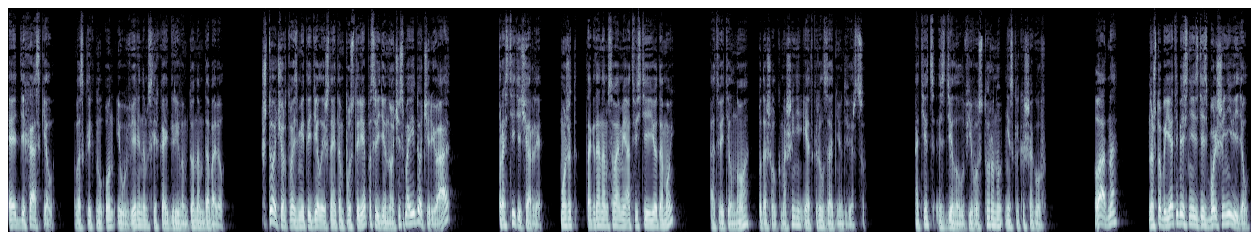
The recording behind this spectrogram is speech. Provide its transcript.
«Эдди Хаскел!» — воскликнул он и уверенным, слегка игривым тоном добавил. Что, черт возьми, ты делаешь на этом пустыре посреди ночи с моей дочерью, а?» «Простите, Чарли, может, тогда нам с вами отвезти ее домой?» Ответил Ноа, подошел к машине и открыл заднюю дверцу. Отец сделал в его сторону несколько шагов. «Ладно, но чтобы я тебя с ней здесь больше не видел.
